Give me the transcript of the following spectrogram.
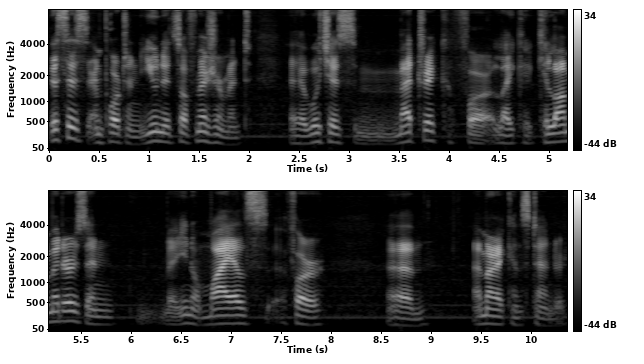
This is important, units of measurement, uh, which is metric for like kilometers and uh, you know miles for um, American standard.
